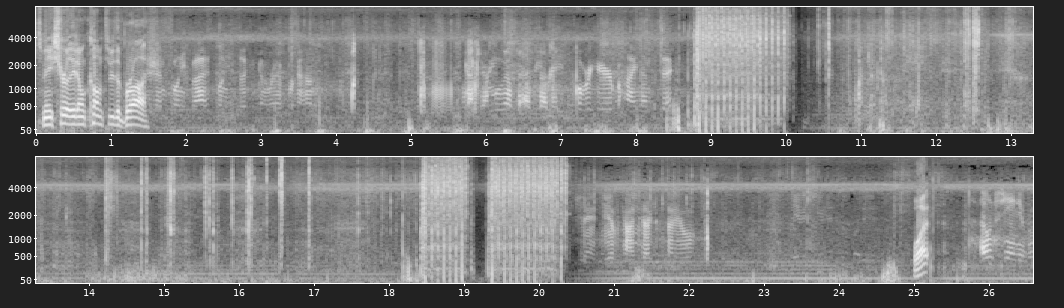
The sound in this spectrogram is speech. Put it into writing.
Just make sure they don't come through the brush. 10, 25, 26, gonna wrap around. Gotcha. I'm moving up to S7. Over here behind M6. Shane, do you have contact with any of them? What? I don't see any of them,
